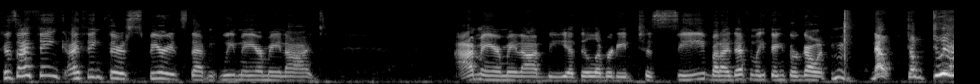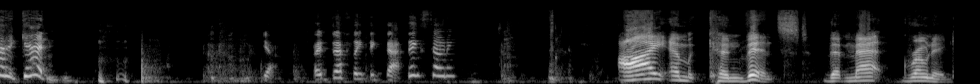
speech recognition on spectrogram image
because I think I think there's spirits that we may or may not. I may or may not be at the liberty to see, but I definitely think they're going. "Hmm, no, don't do that again. yeah, I definitely think that. Thanks, Tony. I am convinced that Matt Groening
